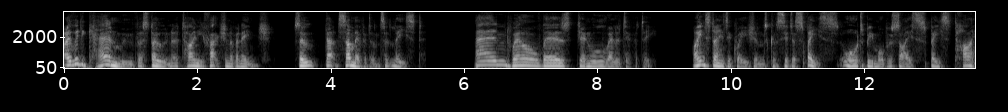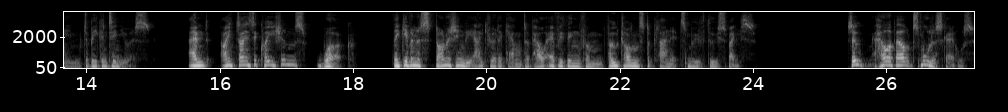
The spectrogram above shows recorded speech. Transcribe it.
I really can move a stone a tiny fraction of an inch, so that's some evidence at least. And, well, there's general relativity. Einstein's equations consider space, or to be more precise, space time, to be continuous. And Einstein's equations work. They give an astonishingly accurate account of how everything from photons to planets move through space. So, how about smaller scales?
